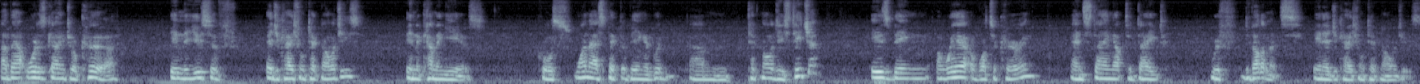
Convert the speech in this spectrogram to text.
about what is going to occur in the use of educational technologies in the coming years. Of course, one aspect of being a good um, technologies teacher is being aware of what's occurring and staying up to date with developments in educational technologies.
